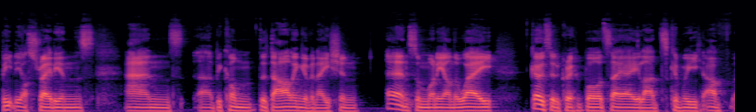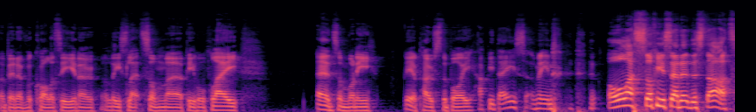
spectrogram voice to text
beat the Australians and uh, become the darling of a nation, earn some money on the way, go to the cricket board, say, hey lads, can we have a bit of equality? You know, at least let some uh, people play, earn some money, be a poster boy. Happy days. I mean, all that stuff you said at the start.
